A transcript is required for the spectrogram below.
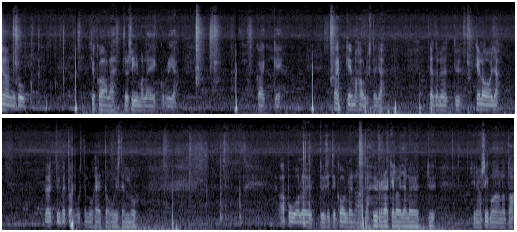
ihan niinku joka lähtö, siimaleikkuri ja kaikkea, kaikkea mahdollista. Ja sieltä löytyy keloja, löytyy vetouistelu, heittouistelu, apua löytyy, sitten Golden Aita, hyrräkeloja löytyy, siinä on Simanota,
